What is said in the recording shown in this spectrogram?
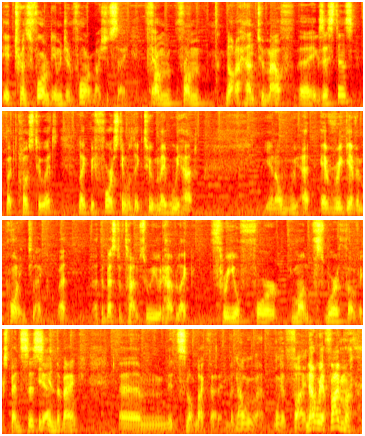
it transformed image and form, I should say, from from not a hand to mouth uh, existence, but close to it. Like before SteamWorld Dig 2, maybe we had, you know, we, at every given point, like at at the best of times, we would have like three or four months worth of expenses Yeah. in the bank. Um, it's not like that anymore. But now we have we have five. now we have five months.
